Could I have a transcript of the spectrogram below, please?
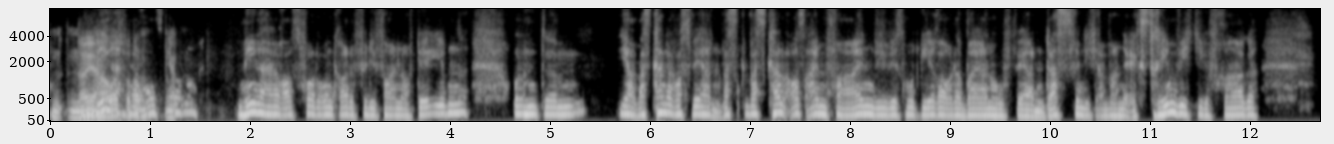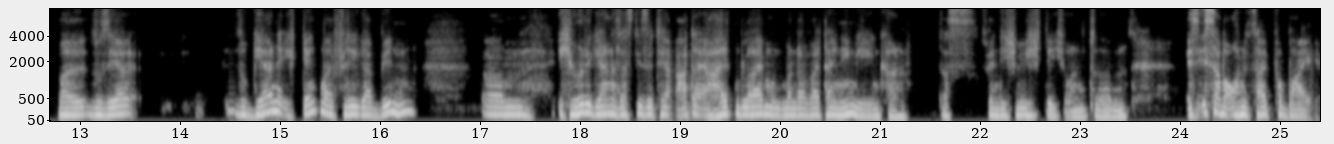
neue Herausforderung. Herausforderung. Ja mega Herausforderung, gerade für die Vereine auf der Ebene. Und ähm, ja, was kann daraus werden? Was, was kann aus einem Verein wie Wismut Gera oder Bayernhof werden? Das finde ich einfach eine extrem wichtige Frage, weil so sehr, so gerne ich Denkmalpfleger bin, ähm, ich würde gerne, dass diese Theater erhalten bleiben und man da weiterhin hingehen kann. Das finde ich wichtig. Und ähm, es ist aber auch eine Zeit vorbei.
